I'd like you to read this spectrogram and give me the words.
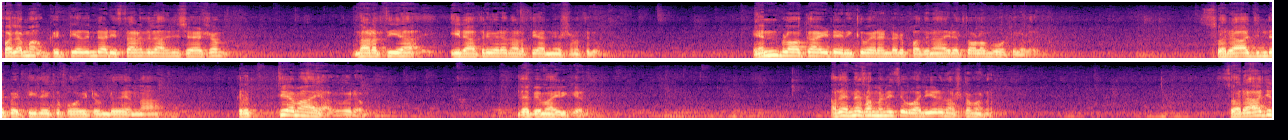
ഫലം കിട്ടിയതിന്റെ അടിസ്ഥാനത്തിൽ അതിനുശേഷം നടത്തിയ ഈ രാത്രി വരെ നടത്തിയ അന്വേഷണത്തിലും എൻ ബ്ലോക്കായിട്ട് എനിക്ക് വരേണ്ട ഒരു പതിനായിരത്തോളം വോട്ടുകൾ സ്വരാജിന്റെ പെട്ടിയിലേക്ക് പോയിട്ടുണ്ട് എന്ന കൃത്യമായ വിവരം ലഭ്യമായിരിക്കുകയാണ്. അതെന്നെ സംബന്ധിച്ച് വലിയൊരു നഷ്ടമാണ്. സ്വരാജ്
